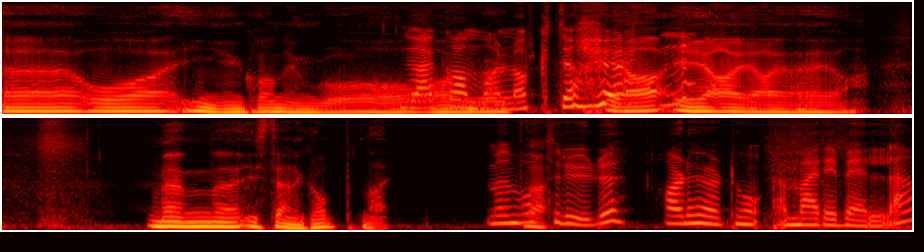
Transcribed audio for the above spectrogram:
eh, og ingen kan unngå å Du er gammel nok til å høre Ja, den. ja, ja, ja, ja. Men eh, i Stjernekamp, nei. Men hva Nei. tror du? Har du hørt Maribella?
